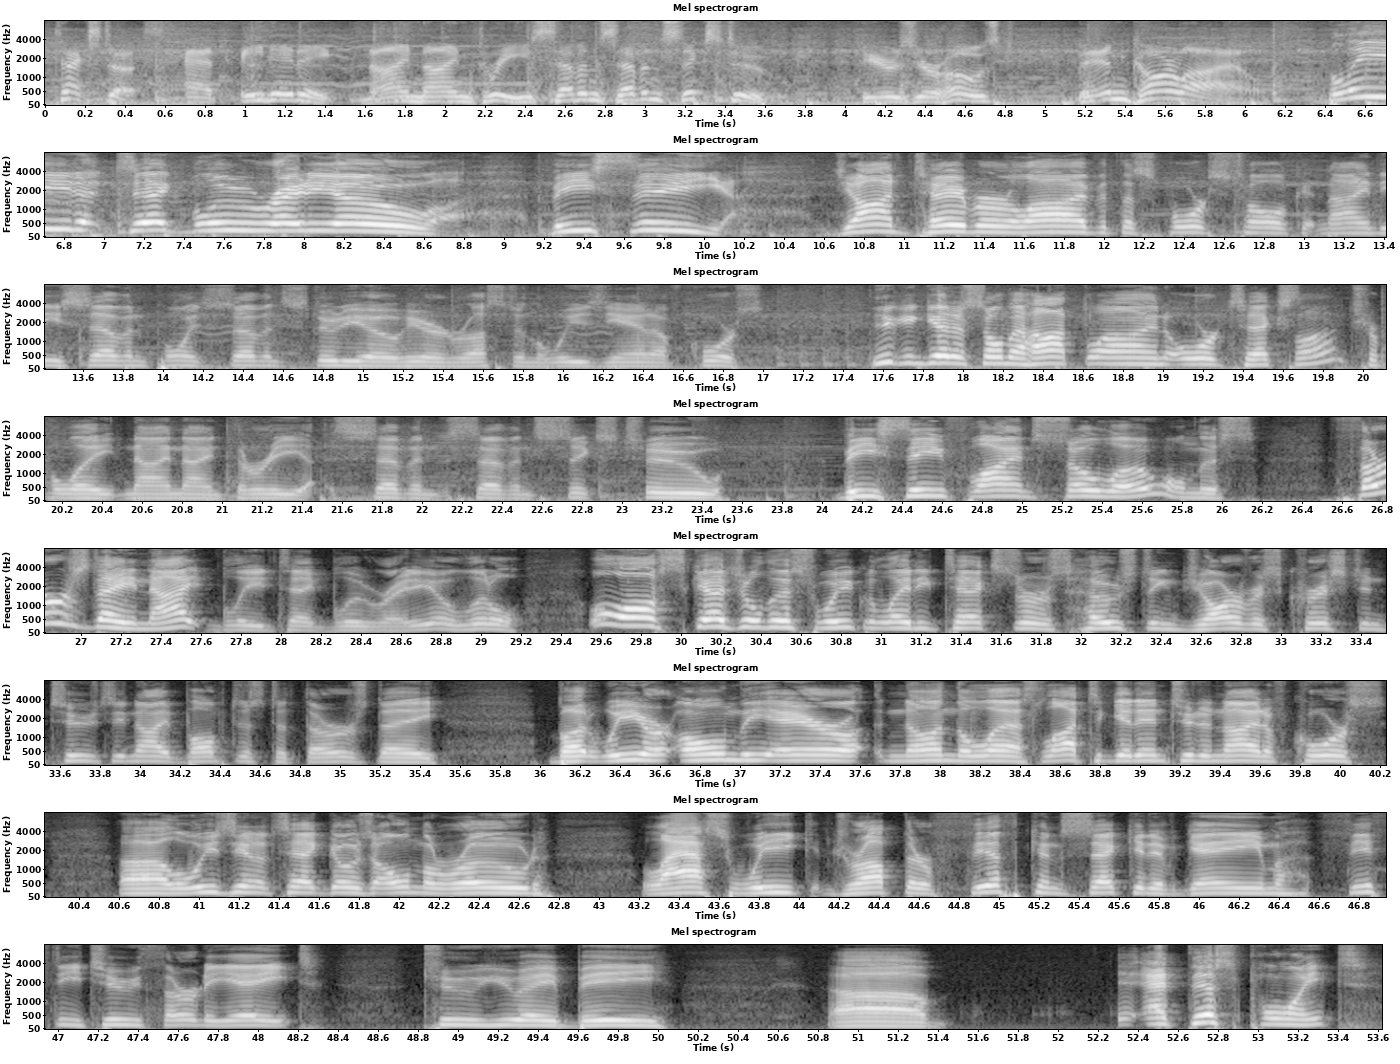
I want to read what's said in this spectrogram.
Text us at 888 993 7762. Here's your host, Ben Carlisle. Bleed Tech Blue Radio, BC. John Tabor live at the Sports Talk at 97.7 studio here in Ruston, Louisiana. Of course, you can get us on the hotline or text line, 888 993 BC flying solo on this Thursday night, Bleed Tech Blue Radio. Little little off schedule this week with Lady Techsters hosting Jarvis Christian Tuesday night, bumped us to Thursday. But we are on the air nonetheless. A lot to get into tonight, of course. Uh, Louisiana Tech goes on the road last week, dropped their fifth consecutive game, 52 38 to UAB. Uh, at this point,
